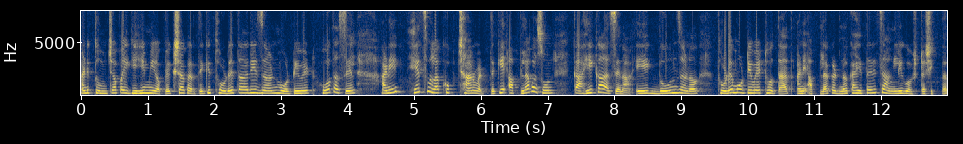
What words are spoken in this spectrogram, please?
आणि तुमच्यापैकीही मी अपेक्षा करते की थोडे तरी जण मोटिवेट होत असेल. आणि हेच मला खूप छान वाटतं की आपल्यापासून काही का असे ना एक दोन जणं थोडे मोटिवेट होतात आणि आपल्याकडनं काहीतरी चांगली गोष्ट शिकतात.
